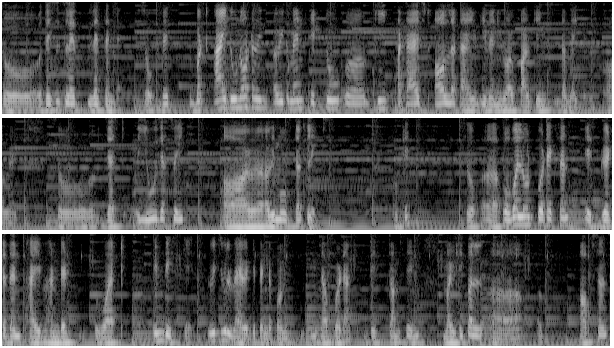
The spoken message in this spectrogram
So this is le less than that. So this but i do not re recommend it to uh, keep attached all the time even you are parking the vehicle. All right. So just use a switch or remove the clips. Okay. So uh, overload protection is greater than 500 watt in this case which will vary depend upon the product. This comes in multiple uh, options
